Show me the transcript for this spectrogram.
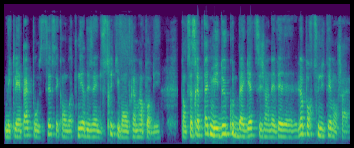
mais que l'impact positif, c'est qu'on va tenir des industries qui vont vraiment pas bien. Donc, ce serait peut-être mes deux coups de baguette si j'en avais l'opportunité, mon cher.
